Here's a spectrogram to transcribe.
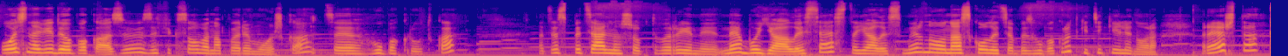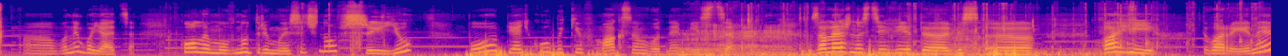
Ось на відео показую зафіксована переможка. Це губа-крутка. А це спеціально, щоб тварини не боялися, стояли смирно. У нас колиться без губокрутки, тільки Елінора. Решта вони бояться. Колемо внутрімишечно в шию по 5 кубиків максимум в одне місце. В залежності від е, е, ваги тварини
